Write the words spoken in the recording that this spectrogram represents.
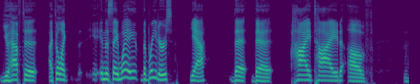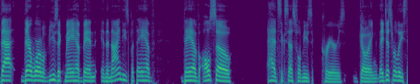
you have to i feel like in the same way the breeders yeah the the high tide of that their world of music may have been in the 90s but they have they have also had successful music careers going. They just released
